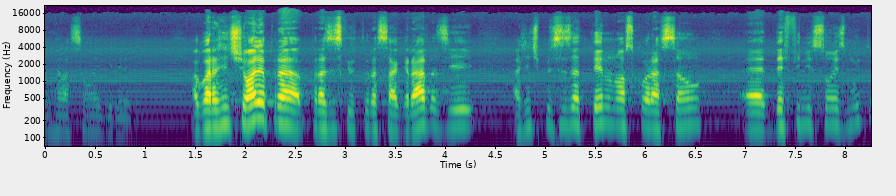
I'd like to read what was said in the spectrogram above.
em relação à igreja. Agora, a gente olha para as escrituras sagradas e a gente precisa ter no nosso coração é, definições muito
